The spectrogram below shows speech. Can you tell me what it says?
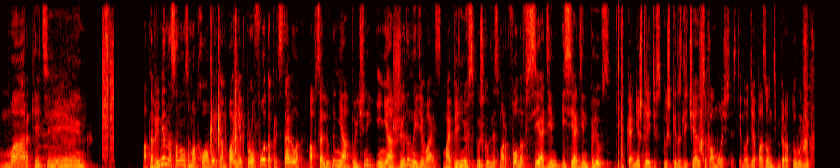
Маркетинг! Одновременно с анонсом от Huawei компания Profoto представила абсолютно необычный и неожиданный девайс – мобильную вспышку для смартфонов C1 и C1+. Конечно, эти вспышки различаются по мощности, но диапазон температур у них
